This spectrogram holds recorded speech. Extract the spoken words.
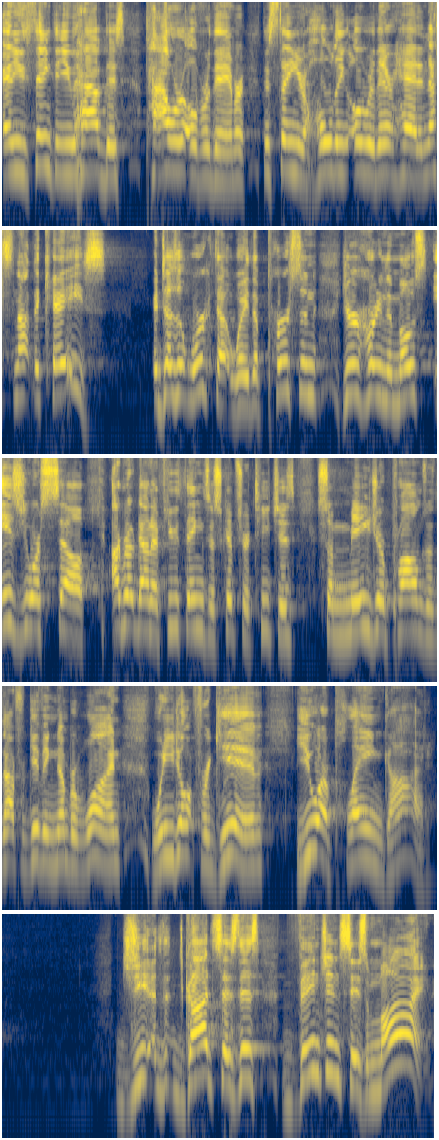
And you think that you have this power over them or this thing you're holding over their head, and that's not the case. It doesn't work that way. The person you're hurting the most is yourself. I wrote down a few things the scripture teaches, some major problems with not forgiving. Number one, when you don't forgive, you are playing God. God says this vengeance is mine.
